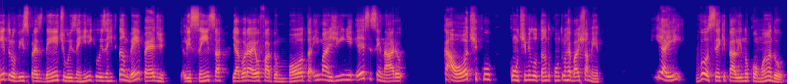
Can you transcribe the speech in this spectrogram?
entra o vice-presidente, Luiz Henrique. Luiz Henrique também pede licença, e agora é o Fábio Mota. Imagine esse cenário caótico com o time lutando contra o rebaixamento. E aí, você que está ali no comando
